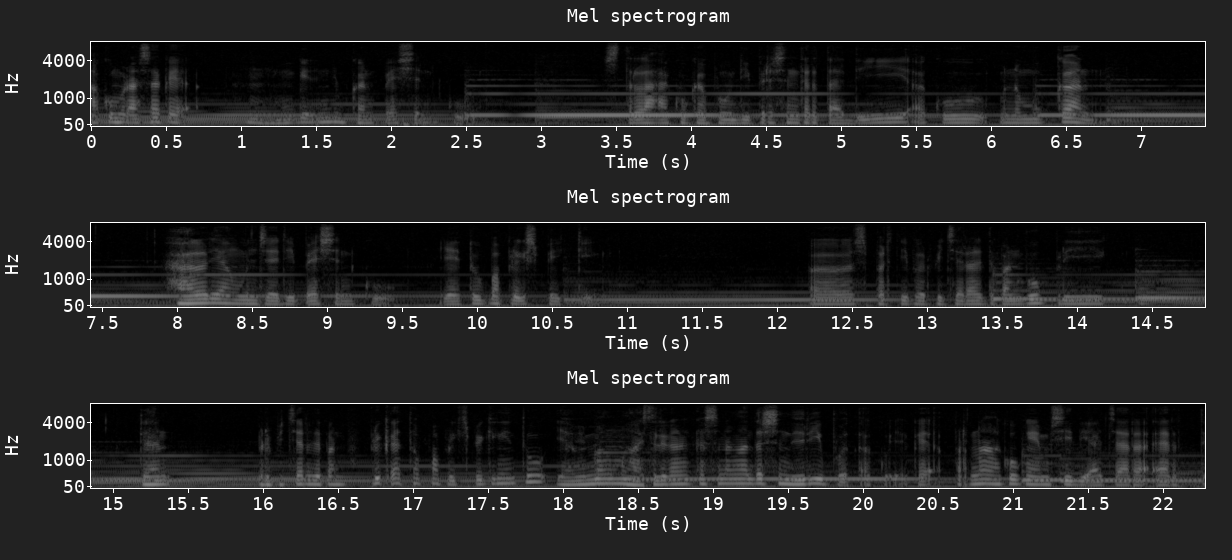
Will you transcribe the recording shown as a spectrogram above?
aku merasa kayak hmm, mungkin ini bukan passionku. Setelah aku gabung di presenter tadi aku menemukan hal yang menjadi passionku yaitu public speaking. Uh, seperti berbicara di depan publik. Dan berbicara depan publik atau public speaking itu ya memang menghasilkan kesenangan tersendiri buat aku ya. Kayak pernah aku nge-MC di acara RT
